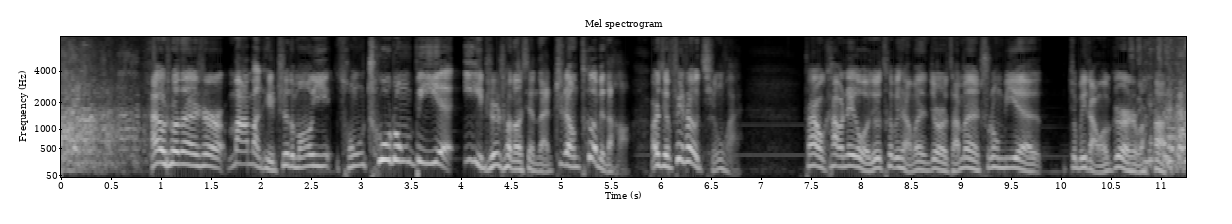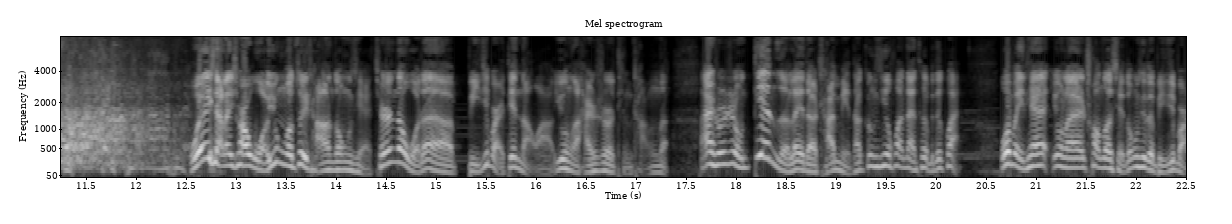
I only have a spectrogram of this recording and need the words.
还有说的是妈妈给织的毛衣，从初中毕业一直穿到现在，质量特别的好，而且非常有情怀。但是我看完这个，我就特别想问，就是咱们初中毕业就没长过个儿是吧？我也想了一圈，我用过最长的东西，其实呢，我的笔记本电脑啊，用的还是挺长的。按说这种电子类的产品，它更新换代特别的快。我每天用来创作写东西的笔记本，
